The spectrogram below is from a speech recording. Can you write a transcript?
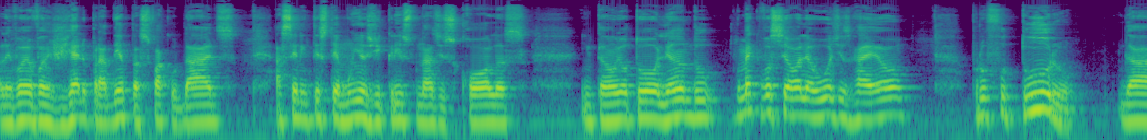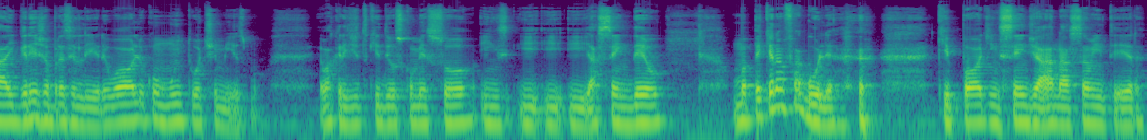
a levar o evangelho para dentro das faculdades, a serem testemunhas de Cristo nas escolas. Então eu estou olhando, como é que você olha hoje, Israel, para o futuro da igreja brasileira? Eu olho com muito otimismo. Eu acredito que Deus começou e, e, e acendeu uma pequena fagulha que pode incendiar a nação inteira.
